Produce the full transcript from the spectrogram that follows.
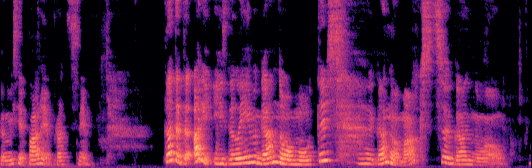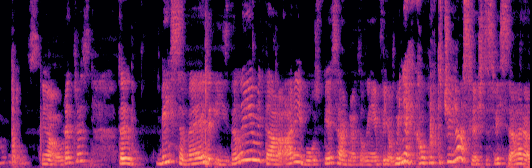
gan visiem pārējiem procesiem. Tātad arī izdalījumi gan no mutes, gan no maksts, gan no Jā, uretras. Tad visa veida izdalījumi tā arī būs piesārņota līmfa, jo viņai kaut kur taču jāsviež tas viss ārā.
